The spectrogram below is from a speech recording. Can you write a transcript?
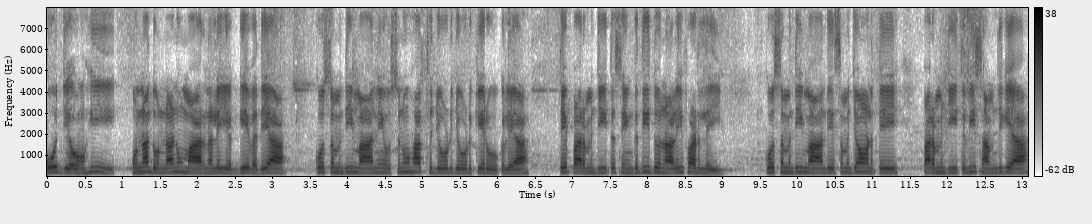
ਉਹ ਜਿਉਂ ਹੀ ਉਹਨਾਂ ਦੋਨਾਂ ਨੂੰ ਮਾਰਨ ਲਈ ਅੱਗੇ ਵਧਿਆ, ਕੁਸਮ ਦੀ ਮਾਂ ਨੇ ਉਸ ਨੂੰ ਹੱਥ ਜੋੜ-ਜੋੜ ਕੇ ਰੋਕ ਲਿਆ ਤੇ ਪਰਮਜੀਤ ਸਿੰਘ ਦੀ ਦੁਨਾਲੀ ਫੜ ਲਈ। ਕੁਸਮ ਦੀ ਮਾਂ ਦੇ ਸਮਝਾਉਣ ਤੇ ਪਰਮਜੀਤ ਵੀ ਸਮਝ ਗਿਆ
